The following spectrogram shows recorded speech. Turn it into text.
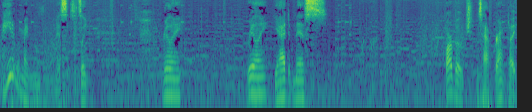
I hate it when my move misses. It's like, really? Really? You had to miss? Barboach is half ground type,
